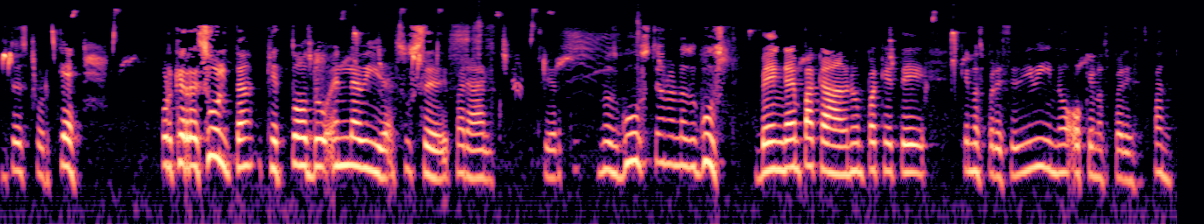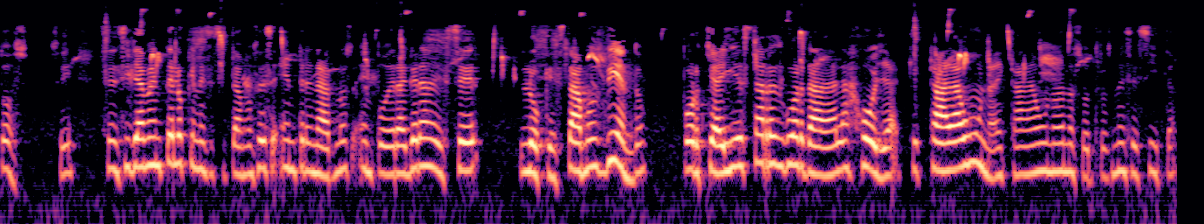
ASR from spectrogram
Entonces, ¿por qué? Porque resulta que todo en la vida sucede para algo, ¿cierto? Nos guste o no nos guste, venga empacado en un paquete que nos parece divino o que nos parece espantoso. ¿sí? Sencillamente lo que necesitamos es entrenarnos en poder agradecer lo que estamos viendo, porque ahí está resguardada la joya que cada una y cada uno de nosotros necesita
